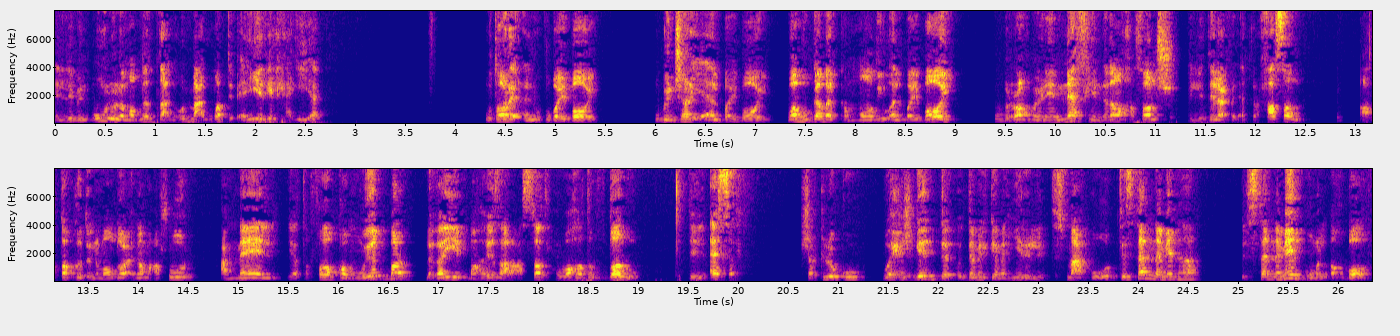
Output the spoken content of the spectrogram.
اللي بنقوله لما بنطلع نقول معلومة بتبقى هي دي الحقيقة. وطارق قال لكم bye bye وبن شرقي قال bye bye وأبو جبل كان ماضي وقال bye bye. وبالرغم من النفي إن ده ما حصلش اللي طلع في الآخر حصل أعتقد إن موضوع إمام عاشور عمال يتفاقم ويكبر لغاية ما هيظهر على السطح وهتفضلوا للأسف شكلكم وحش جدا قدام الجماهير اللي بتسمعكم وبتستنى منها بتستنى منكم الأخبار.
